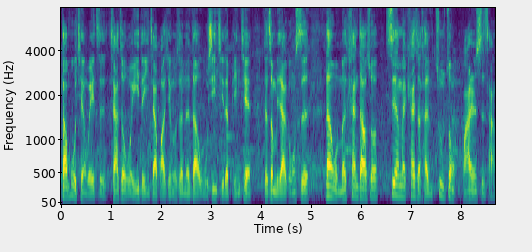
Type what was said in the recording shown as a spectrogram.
到目前为止加州唯一的一家保险公司能到五星级的评鉴的这么一家公司。那我们看到说，世界上面开始很注重华人市场，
